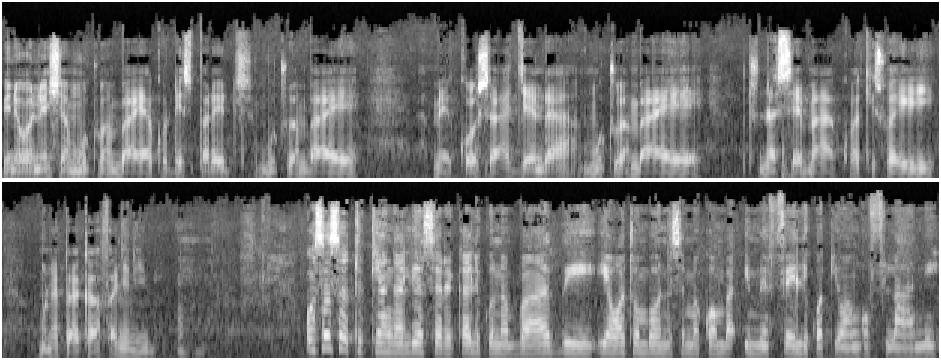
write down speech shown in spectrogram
vinaonyesha mtu ambaye ako desperate, mtu ambaye amekosa ajenda, mtu ambaye tunasema kwa Kiswahili mnataka afanye nini? Kwa sasa tukiangalia serikali, kuna baadhi ya watu ambao wanasema kwamba imefeli kwa kiwango fulani,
